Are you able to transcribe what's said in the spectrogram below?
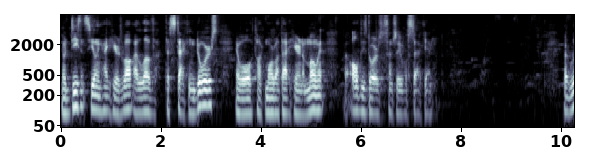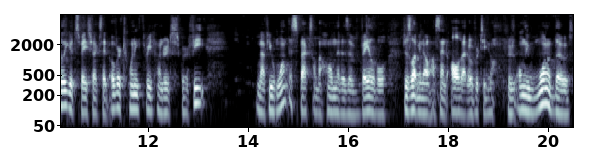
You know, decent ceiling height here as well. I love the stacking doors, and we'll talk more about that here in a moment. But all these doors essentially will stack in. But really good space, like I said, over 2,300 square feet. Now, if you want the specs on the home that is available, just let me know. I'll send all that over to you. There's only one of those.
